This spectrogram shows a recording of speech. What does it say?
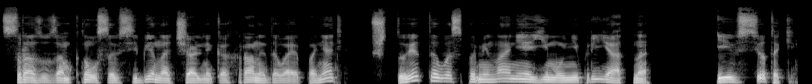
Сразу замкнулся в себе начальник охраны, давая понять, что это воспоминание ему неприятно. И все-таки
